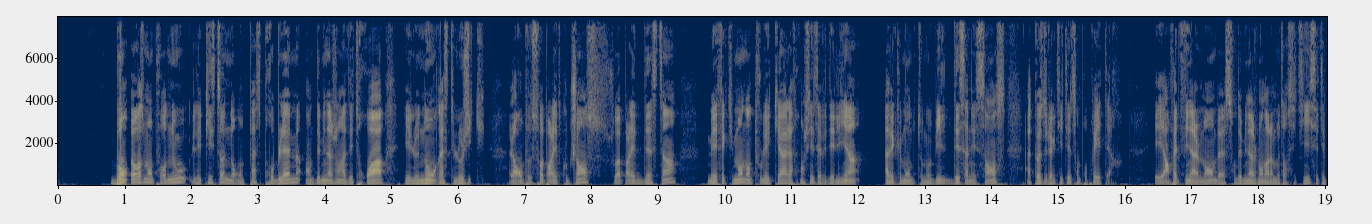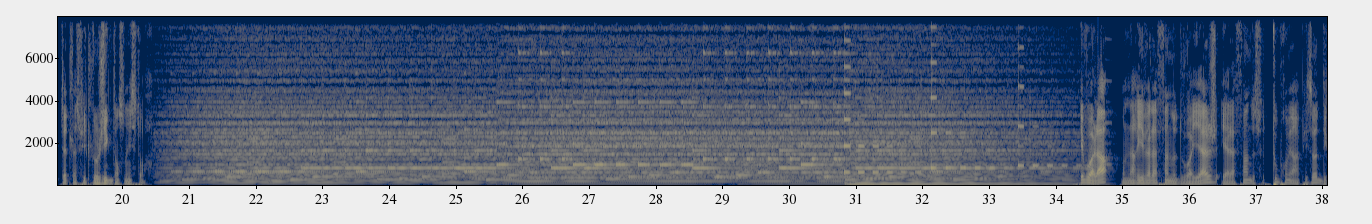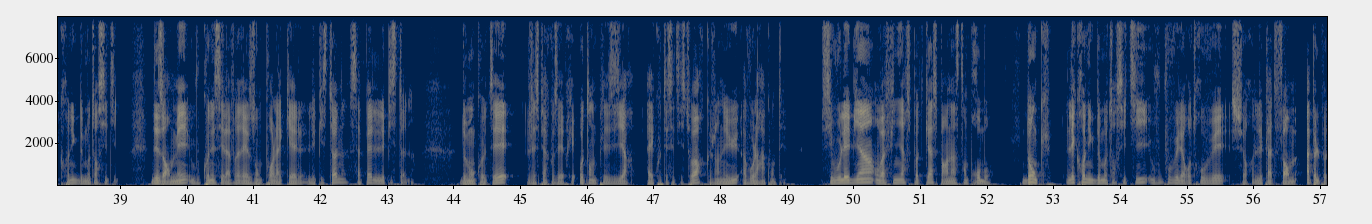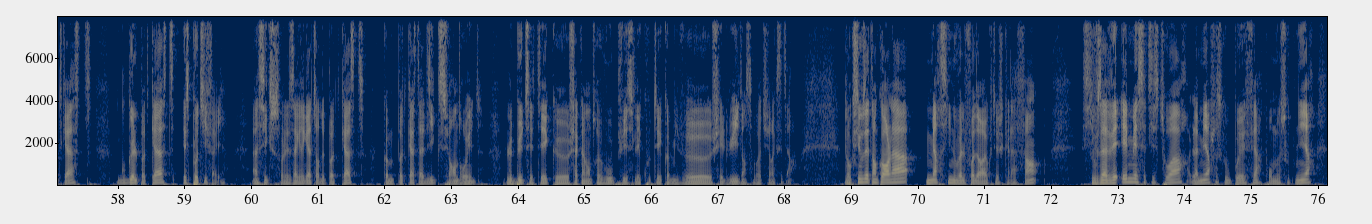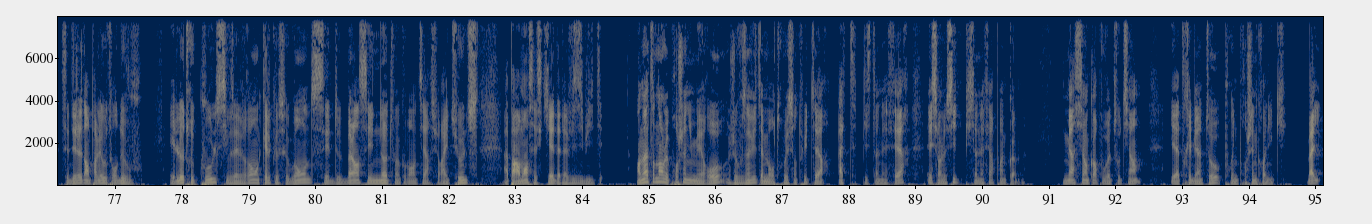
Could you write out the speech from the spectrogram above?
Bon, heureusement pour nous, les Pistons n'auront pas ce problème en déménageant à Détroit et le nom reste logique. Alors on peut soit parler de coup de chance, soit parler de destin, mais effectivement, dans tous les cas, la franchise avait des liens avec le monde automobile dès sa naissance à cause de l'activité de son propriétaire. Et en fait, finalement, ben, son déménagement dans la Motor City, c'était peut-être la suite logique dans son histoire. Et voilà, on arrive à la fin de notre voyage et à la fin de ce tout premier épisode des chroniques de Motor City. Désormais, vous connaissez la vraie raison pour laquelle les pistons s'appellent les pistons. De mon côté, j'espère que vous avez pris autant de plaisir à écouter cette histoire que j'en ai eu à vous la raconter. Si vous voulez bien, on va finir ce podcast par un instant promo. Donc, les chroniques de Motor City, vous pouvez les retrouver sur les plateformes Apple Podcast, Google Podcast et Spotify, ainsi que sur les agrégateurs de podcasts comme Podcast Addict sur Android. Le but c'était que chacun d'entre vous puisse l'écouter comme il veut, chez lui, dans sa voiture, etc. Donc si vous êtes encore là, merci une nouvelle fois d'avoir écouté jusqu'à la fin. Si vous avez aimé cette histoire, la meilleure chose que vous pouvez faire pour me soutenir, c'est déjà d'en parler autour de vous. Et le truc cool, si vous avez vraiment quelques secondes, c'est de balancer une note ou un commentaire sur iTunes. Apparemment, c'est ce qui aide à la visibilité. En attendant le prochain numéro, je vous invite à me retrouver sur Twitter pistonfr et sur le site pistonfr.com. Merci encore pour votre soutien et à très bientôt pour une prochaine chronique. Bye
